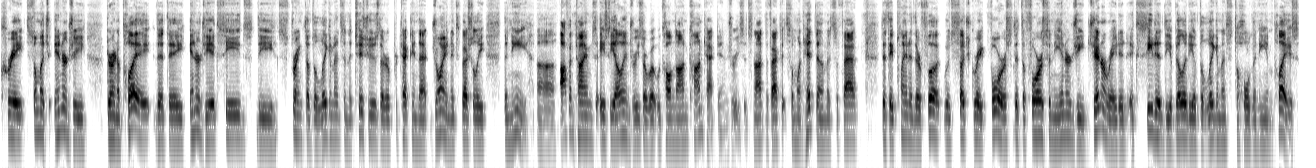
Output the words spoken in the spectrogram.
create so much energy during a play that the energy exceeds the strength of the ligaments and the tissues that are protecting that joint, especially the knee. Uh, oftentimes, ACL injuries are what we call non contact injuries. It's not the fact that someone hit them, it's the fact that they planted their foot with such great force that the force and the energy generated exceeded the ability of the ligaments to hold the knee in place.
